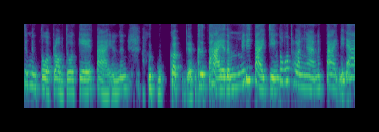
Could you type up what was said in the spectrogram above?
ซึ่งเป็นตัวปลอมตัวเก๊ตายอันนั้นก็คือตายแต่ไม่ได้ตายจริง เพราะว่าพลังงานมันตายไม่ได้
